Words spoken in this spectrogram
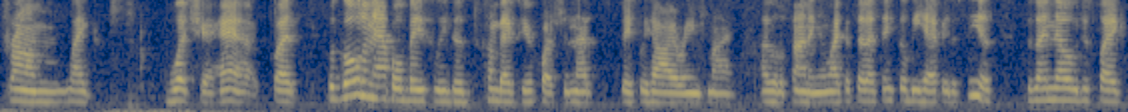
from like what you have. But with Golden Apple, basically to come back to your question, that's basically how I arrange my my little signing. And like I said, I think they'll be happy to see us because I know just like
